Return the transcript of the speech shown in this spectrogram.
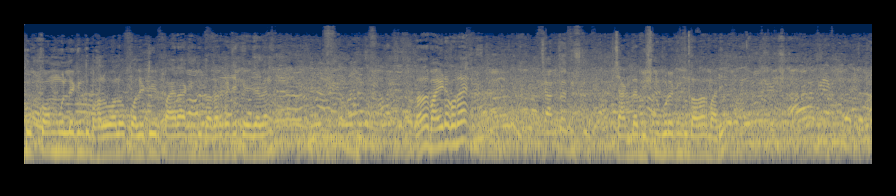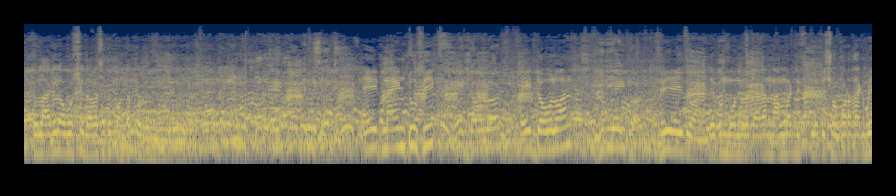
খুব কম মূল্যে কিন্তু ভালো ভালো কোয়ালিটির পায়রা কিন্তু দাদার কাছে পেয়ে যাবেন। দাদার বাড়িটা কোথায়? চাকদা বিষ্ণু চাকদা বিষ্ণুপুরে কিন্তু দাদার বাড়ি। তো লাগলে অবশ্যই দাদার সাথে কন্ট্যাক্ট করবেন। Eight nine two six eight double one three eight one দেখুন বন্ধুরা দাদার নাম্বার ডিসপ্লেতে শো করা থাকবে।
